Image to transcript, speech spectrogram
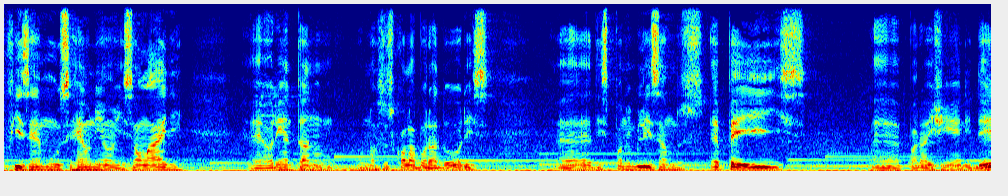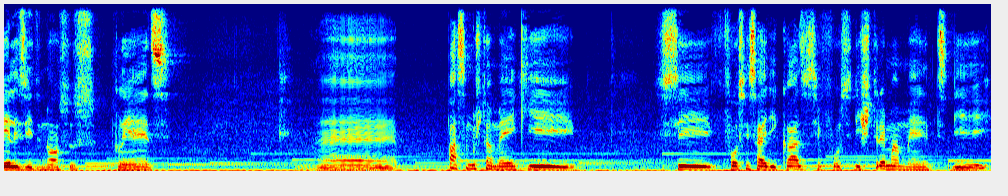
Fizemos reuniões online, é, orientando os nossos colaboradores, é, disponibilizamos EPIs é, para a higiene deles e de nossos clientes. É, passamos também que se fossem sair de casa, se fosse de extremamente de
